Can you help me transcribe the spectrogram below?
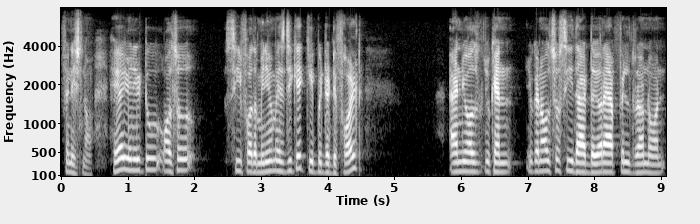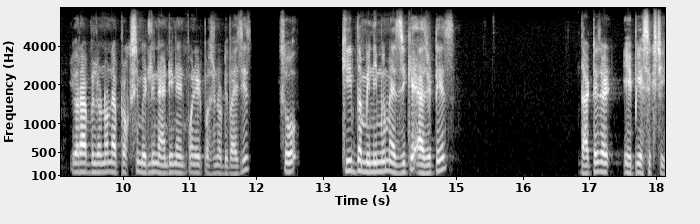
finish now. Here you need to also see for the minimum SDK, keep it the default and you, all, you can you can also see that the, your app will run on your app will run on approximately 99.8% of devices so keep the minimum SDK as it is that is at API 16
